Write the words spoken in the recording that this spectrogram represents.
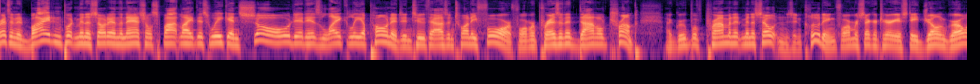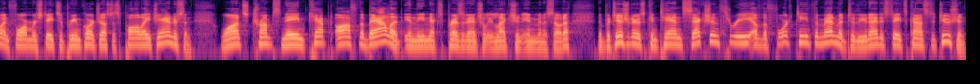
President Biden put Minnesota in the national spotlight this week, and so did his likely opponent in 2024, former President Donald Trump. A group of prominent Minnesotans, including former Secretary of State Joan Growe and former State Supreme Court Justice Paul H. Anderson, wants Trump's name kept off the ballot in the next presidential election in Minnesota. The petitioners contend Section 3 of the 14th Amendment to the United States Constitution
